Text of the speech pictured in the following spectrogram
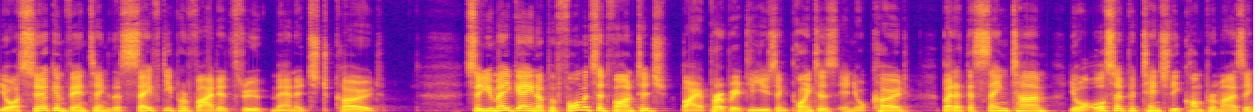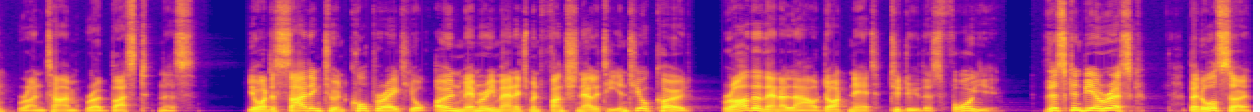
you are circumventing the safety provided through managed code. So you may gain a performance advantage by appropriately using pointers in your code, but at the same time, you are also potentially compromising runtime robustness. You are deciding to incorporate your own memory management functionality into your code rather than allow .NET to do this for you. This can be a risk, but also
